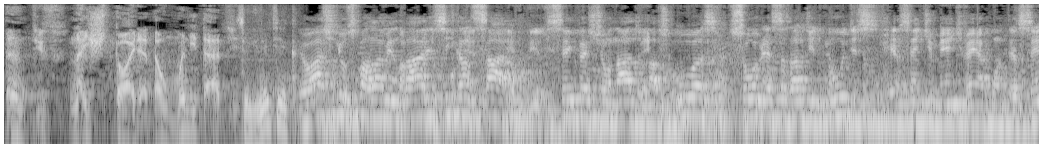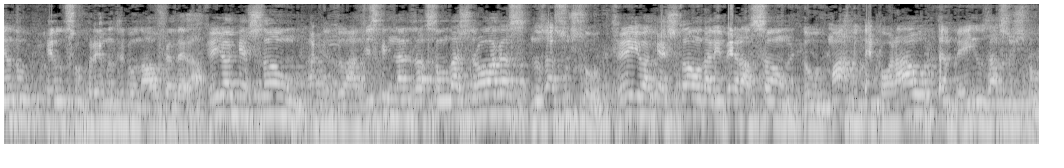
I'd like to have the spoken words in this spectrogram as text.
antes na história da humanidade. Significa. Eu acho que os parlamentares se cansaram de ser questionados nas ruas sobre essas atitudes que recentemente vem acontecendo pelo Supremo Tribunal Federal. Veio a questão da descriminalização das drogas, nos assustou. Veio a questão da liberação do marco temporal, também nos assustou.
